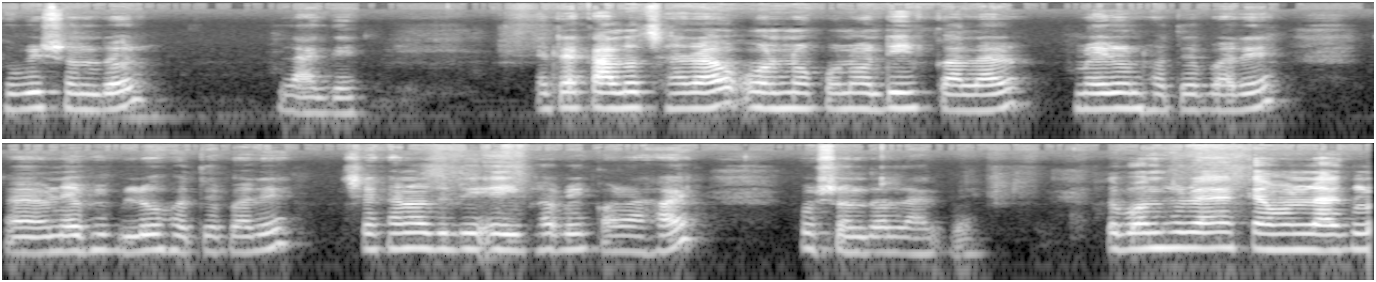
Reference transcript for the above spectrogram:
খুবই সুন্দর লাগে। এটা কালো ছাড়াও অন্য কোনো ডিপ কালার মেরুন হতে পারে নেভি ব্লু হতে পারে, সেখানেও যদি এইভাবে করা হয়, খুব সুন্দর লাগবে। তো বন্ধুরা, কেমন লাগল?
